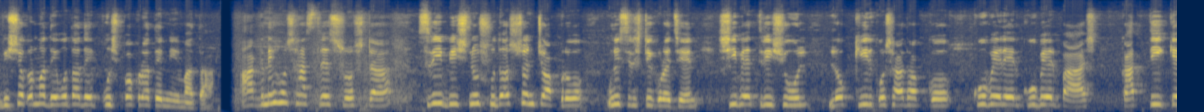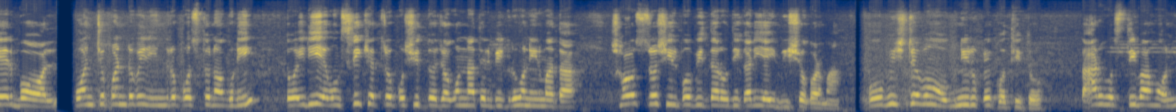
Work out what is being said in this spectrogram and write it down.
বিশ্বকর্মা দেবতাদের পুষ্পক রথের নির্মাতা। আগ্নেয় শাস্ত্রের স্রষ্টা শ্রী বিষ্ণু সুদর্শন চক্র উনি সৃষ্টি করেছেন শিবের ত্রিশূল, লক্ষ্মীর কোষাধ্যক্ষ, কুবেরের কুবের পাশ, কার্তিকের বল, পঞ্চপাণ্ডবের ইন্দ্রপ্রস্থ নগরী তৈরি এবং শ্রীক্ষেত্র প্রসিদ্ধ জগন্নাথের বিগ্রহ নির্মাতা, সহস্র শিল্পবিদ্যার অধিকারী এই বিশ্বকর্মা। অভিষ্ট এবং অগ্নিরূপে কথিত। তার হস্তিবাহন,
